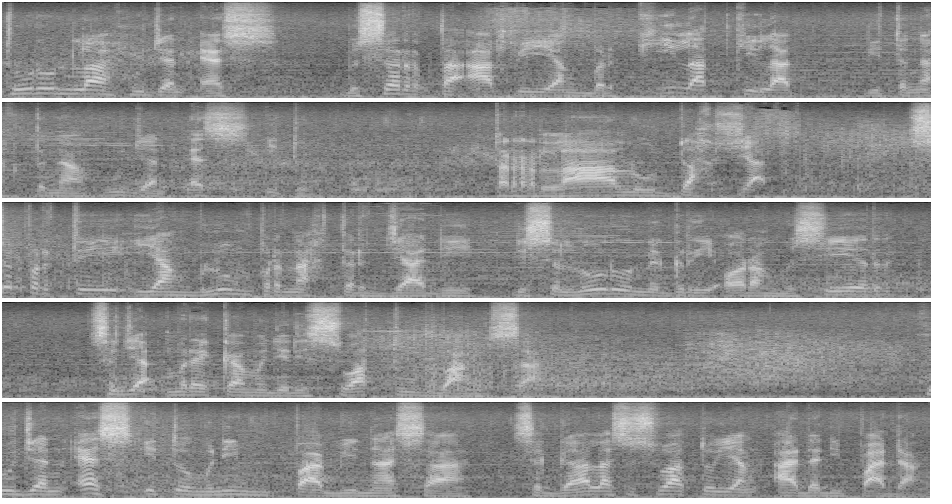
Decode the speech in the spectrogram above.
turunlah hujan es beserta api yang berkilat-kilat di tengah-tengah hujan es itu. Terlalu dahsyat, seperti yang belum pernah terjadi di seluruh negeri orang Mesir sejak mereka menjadi suatu bangsa. Hujan es itu menimpa binasa segala sesuatu yang ada di padang.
